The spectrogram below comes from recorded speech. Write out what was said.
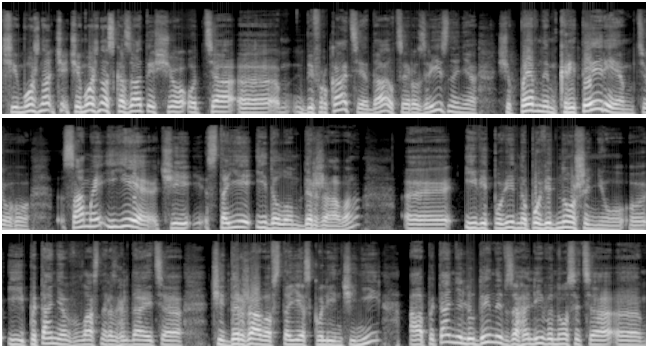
чи можна чи, чи можна сказати, що оця е, біфуркація, да, оце розрізнення, що певним критерієм цього саме і є, чи стає ідолом держава, е, і відповідно по відношенню, е, і питання власне розглядається, чи держава встає з колін, чи ні, а питання людини взагалі виноситься. Е, Е,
